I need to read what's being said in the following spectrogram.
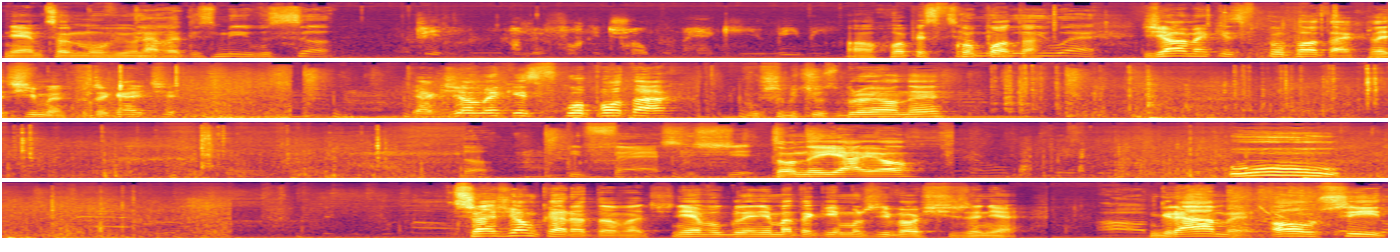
Nie wiem, co on mówił nawet. O, chłopiec w kłopotach. Ziomek jest w kłopotach, lecimy, poczekajcie. Jak ziomek jest w kłopotach, muszę być uzbrojony. Tony jajo. Uuu! Trzeba ziomka ratować. Nie, w ogóle nie ma takiej możliwości, że nie. Gramy. Oh shit.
